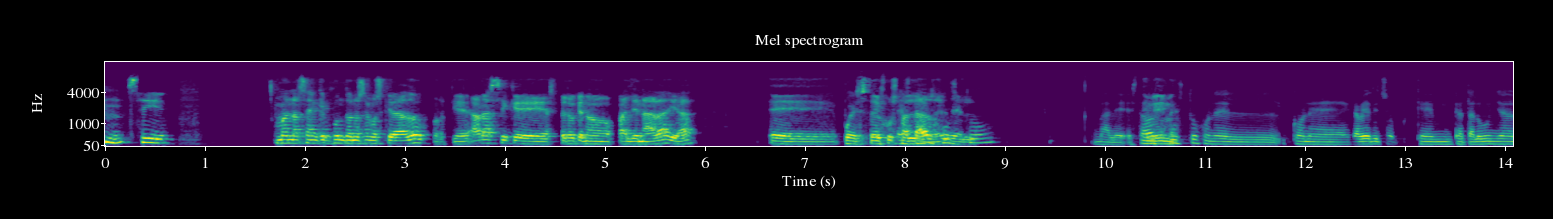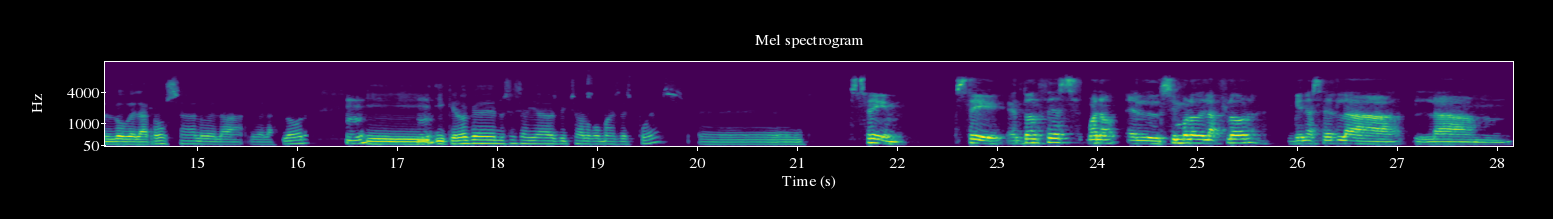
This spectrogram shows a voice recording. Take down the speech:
Sí. Bueno, no sé en qué punto nos hemos quedado, porque ahora sí que espero que no falle nada ya. Eh, pues estoy justo al lado justo, Vale, estaba justo con el, con el que habías dicho que en Cataluña lo de la rosa, lo de la, lo de la flor, y, y, creo que no sé si habías dicho algo más después. Eh... Sí, Sí, entonces, bueno, el símbolo de la flor viene a ser la, la mm,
